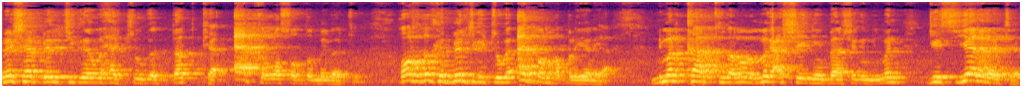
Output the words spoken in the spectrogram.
meesha belgiga waxaa jooga dadka aadka loo soo dulmay baa jooga horta dadka belgiga jooga aad baan u niman qaarkood ama magaca sheegayn baan sheegay niman geesiyaala baa jira.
